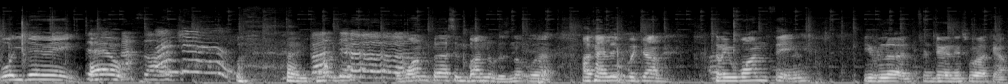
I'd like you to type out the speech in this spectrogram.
what are you doing? Help. Massage. You do- Bundle. One person bundle does not work. Okay, Luke, we're done. Tell me one thing you've learned from doing this workout.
